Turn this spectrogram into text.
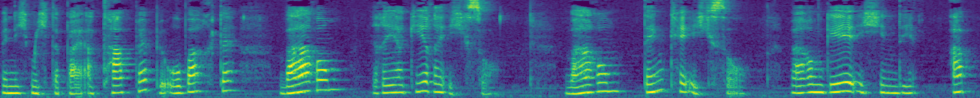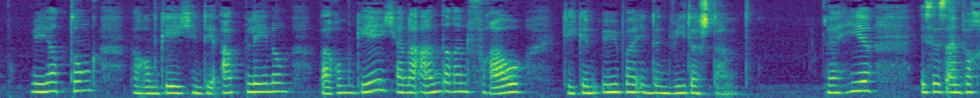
wenn ich mich dabei ertappe, beobachte, warum reagiere ich so? Warum denke ich so? Warum gehe ich in die Ab Abwertung? Warum gehe ich in die Ablehnung? Warum gehe ich einer anderen Frau gegenüber in den Widerstand? Ja, hier ist es einfach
